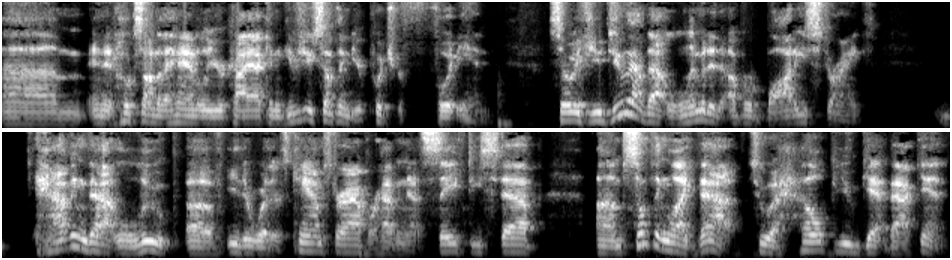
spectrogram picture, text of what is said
um, and it hooks onto the handle of your kayak and it gives you something to put your foot in. So if you do have that limited upper body strength, having that loop of either whether it's cam strap or having that safety step, um, something like that to help you get back in.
